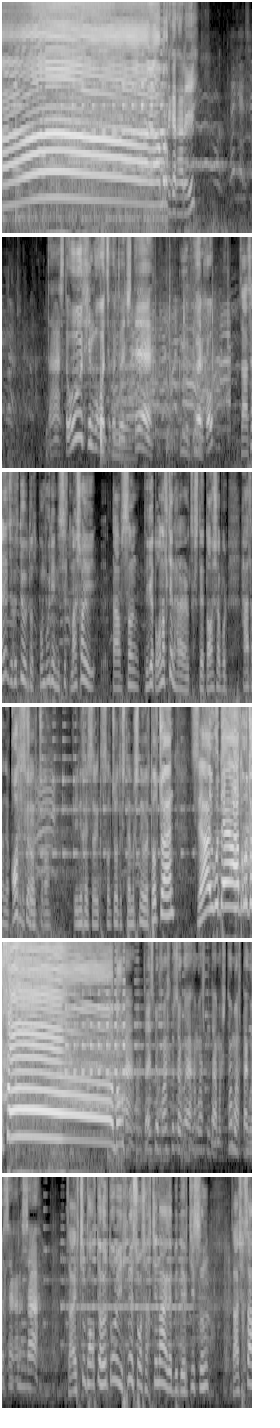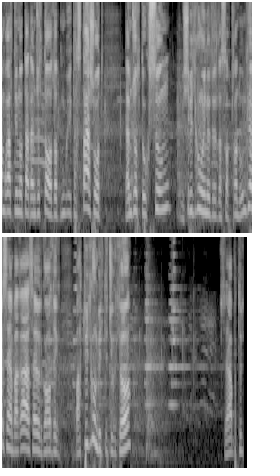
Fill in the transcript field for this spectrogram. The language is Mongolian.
Ямар Ингээд харъя. Дааста өөл хэмгүү гой цохилт байж тээ. Юу ярих вэ? За саяны цогтын хувьд бол бөмбөгний нисэлт маш гоё давсан. Тэгээд уналтыг хараар үзэгчтэй доошоо бүр хаалганы гол хэсгээр орж байгаа. Биенийхээ эсрэг тасгалжуулагч Тамирчны үгээр тулж байна. За айгуу дээ халдвар зогсоо. За СБ Фалкусаг хамгаалтандаа маш том алдааг бол сайн гаргасан. За эрчим тоглолтын 20 дугаар ихнээс шууд шахаж гинэ гэд бид ярьж исэн. За шахсан хамгаалтынудаа дамжуултаа болоод бөмбөгийг тастаа шууд дамжуулт өгсөн. Миш бэлгүүн өнөөдөр бас овтгонд үнэхээр сайн байгаа. Сая бол гоолыг Бат бэлгүүн бэлдэж өглөө. За Бат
